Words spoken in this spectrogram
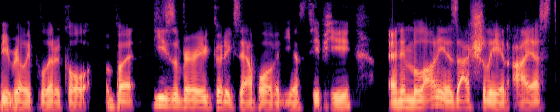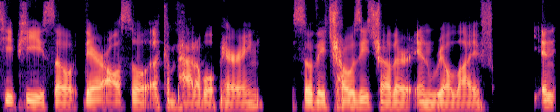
be really political, but he's a very good example of an ESTP. And in Melania is actually an ISTP. So they're also a compatible pairing. So they chose each other in real life. And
